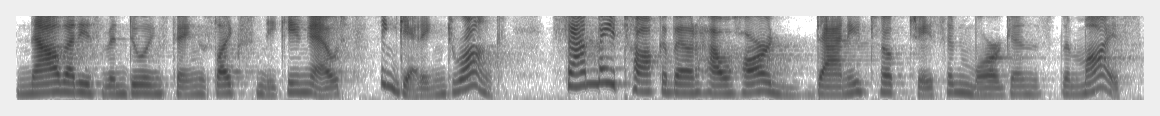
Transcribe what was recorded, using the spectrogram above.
now that he's been doing things like sneaking out and getting drunk. Sam may talk about how hard Danny took Jason Morgan's demise,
